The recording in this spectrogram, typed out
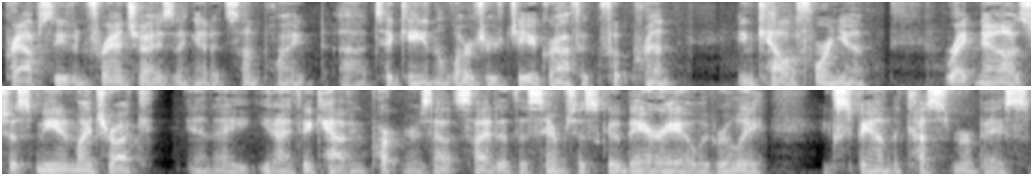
perhaps even franchising it at some point uh, to gain a larger geographic footprint in California. Right now, it's just me and my truck. And I, you know, I think having partners outside of the San Francisco Bay Area would really expand the customer base.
